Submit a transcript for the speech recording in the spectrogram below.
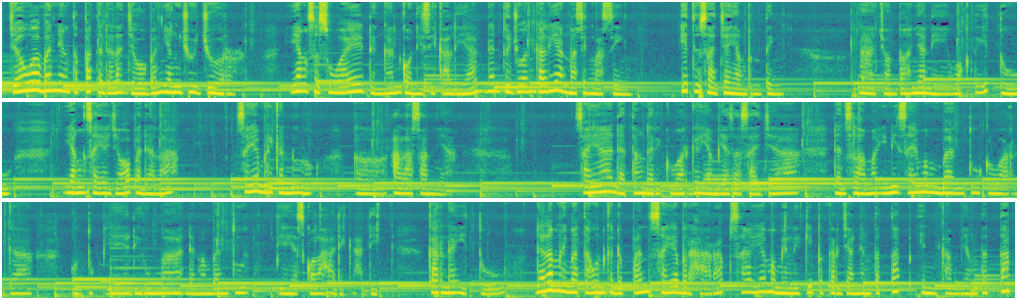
Jawaban yang tepat adalah jawaban yang jujur, yang sesuai dengan kondisi kalian dan tujuan kalian masing-masing. Itu saja yang penting. Nah, contohnya nih, waktu itu yang saya jawab adalah saya berikan dulu uh, alasannya. Saya datang dari keluarga yang biasa saja dan selama ini saya membantu keluarga untuk biaya di rumah dan membantu biaya sekolah adik-adik. Karena itu, dalam lima tahun ke depan, saya berharap saya memiliki pekerjaan yang tetap, income yang tetap,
